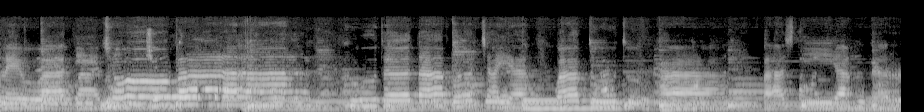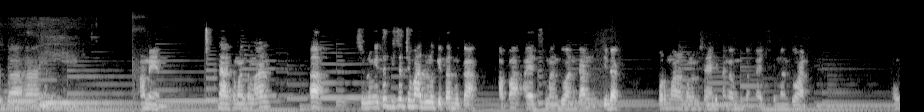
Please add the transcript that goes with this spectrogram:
lewati cobaan tetap percaya waktu Tuhan pasti yang terbaik. Amin. Nah, teman-teman, ah sebelum itu kita coba dulu kita buka apa ayat firman Tuhan kan tidak formal kalau misalnya kita nggak buka ayat firman Tuhan. Oh,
